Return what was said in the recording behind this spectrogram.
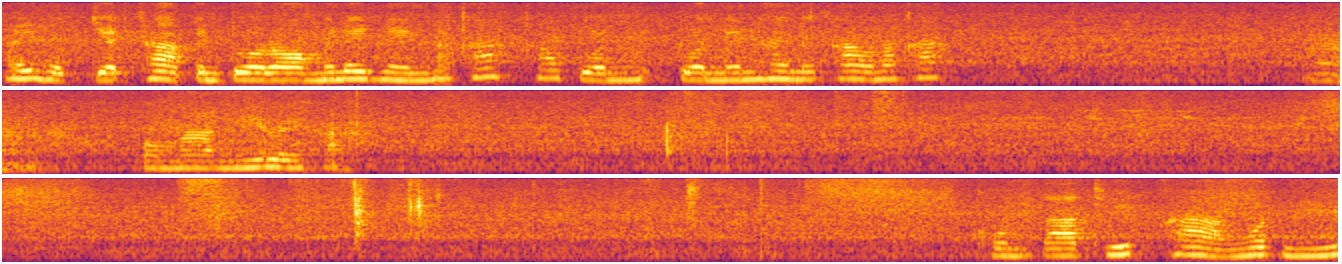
ให้หกเจ็ดค่ะ เป็นตัวรองไม่ได้เน้นนะคะ เข้าตัวตัวเน้นให้ไม่เข้านะคะอ่าประมาณนี้เลยค่ะ คนตาทิพย์ค่ะ งวดนี้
